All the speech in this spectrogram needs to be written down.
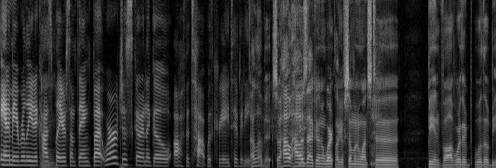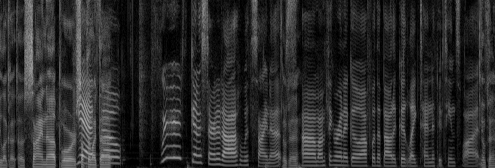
anime related Mhm. cosplay or something, but we're just gonna go off the top with creativity. I love it. So how how is that gonna work? Like if someone wants to be involved? Will there will there be like a, a sign up or yeah, something like that? so we're gonna start it off with signups. Okay. Um, I'm thinking we're gonna go off with about a good like 10 to 15 slots. Okay.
